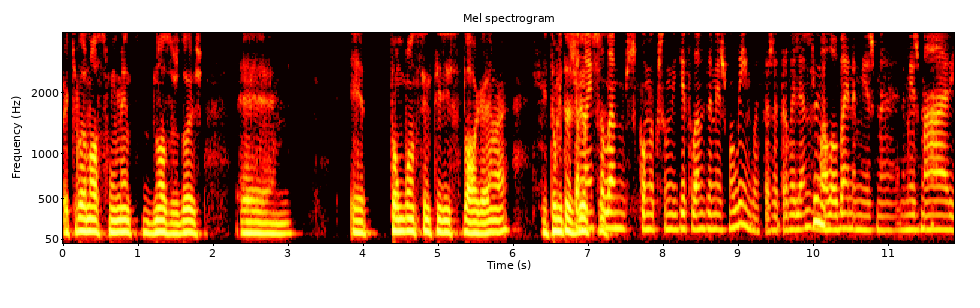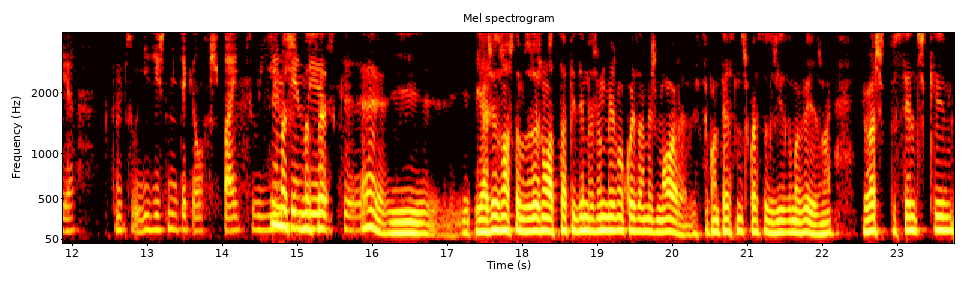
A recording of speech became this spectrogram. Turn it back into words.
aquilo é o nosso momento de nós os dois. É, é tão bom sentir isso de alguém, não é? Então muitas Também vezes falamos, como eu costumo dizer, falamos a mesma língua, ou seja, trabalhamos Sim. mal ou bem na mesma, na mesma área. Portanto, existe muito aquele respeito Sim, e mas, entender mas é, que... É, e, e, e, às vezes nós estamos os dois no WhatsApp e dizemos a mesma coisa à mesma hora. Isso acontece-nos quase todos os dias uma vez, não é? Eu acho que tu sentes que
